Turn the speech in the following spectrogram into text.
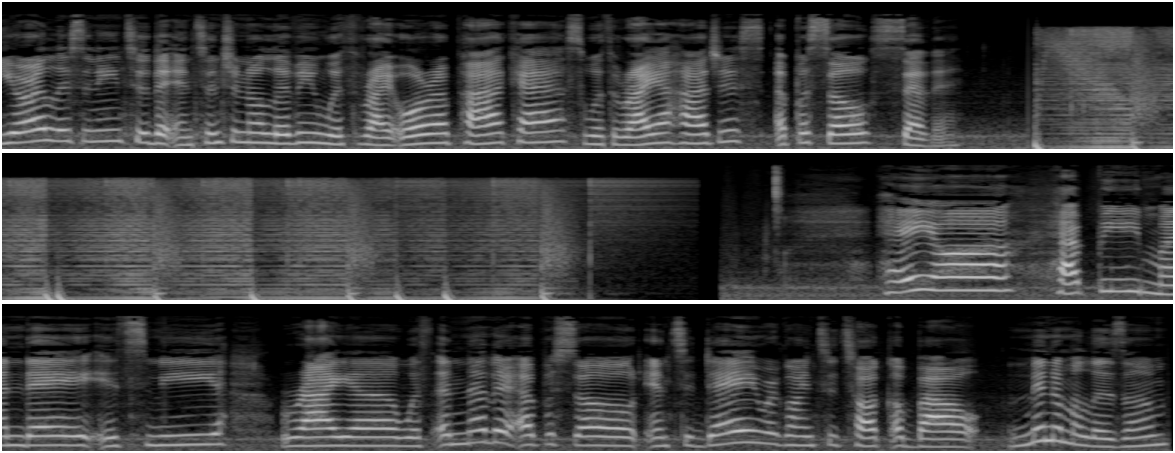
You're listening to the Intentional Living with Raya podcast with Raya Hodges, episode 7. Hey y'all, happy Monday. It's me, Raya, with another episode. And today we're going to talk about minimalism.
